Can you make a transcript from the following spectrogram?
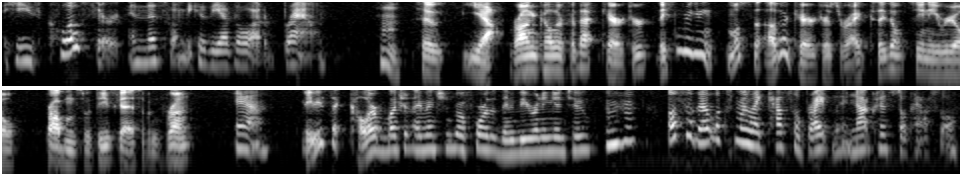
he's closer in this one because he has a lot of brown. Hmm. So, yeah, wrong color for that character. They seem to be getting most of the other characters right because I don't see any real problems with these guys up in front. Yeah. Maybe it's that color budget I mentioned before that they may be running into. Mm-hmm. Also, that looks more like Castle Brightmoon, not Crystal Castle.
